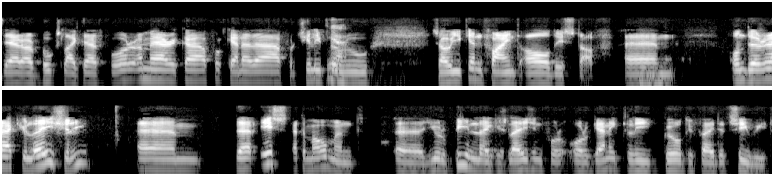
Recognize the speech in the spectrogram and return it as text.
there are books like that for America, for Canada, for Chile, Peru. Yeah. So you can find all this stuff. Um, mm-hmm. On the regulation, um, there is at the moment uh, European legislation for organically cultivated seaweed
